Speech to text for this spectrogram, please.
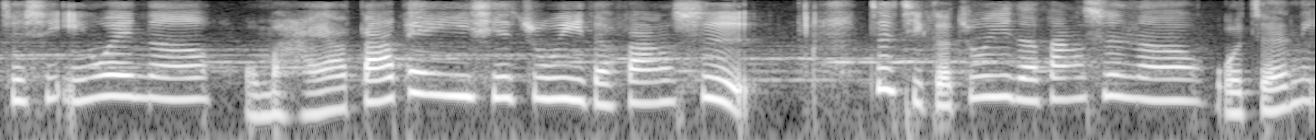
这是因为呢，我们还要搭配一些注意的方式。这几个注意的方式呢，我整理。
